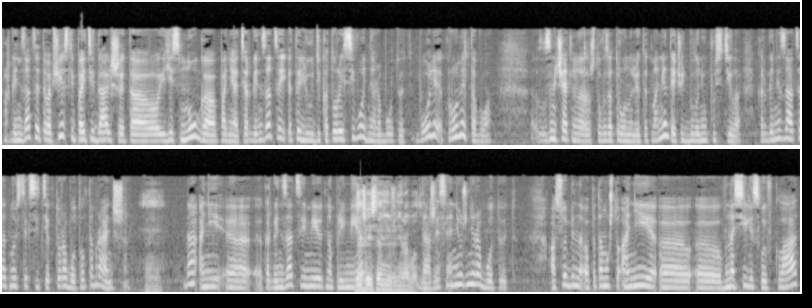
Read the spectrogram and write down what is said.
Организация это вообще, если пойти дальше, это э, есть много понятий. Организации это люди, которые сегодня работают. Более, кроме того, замечательно, что вы затронули этот момент, я чуть было не упустила. К организации относятся все те, кто работал там раньше. Угу. Да, они э, к организации имеют, например... Даже если они уже не работают. Даже если они уже не работают. Особенно э, потому, что они э, э, вносили свой вклад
